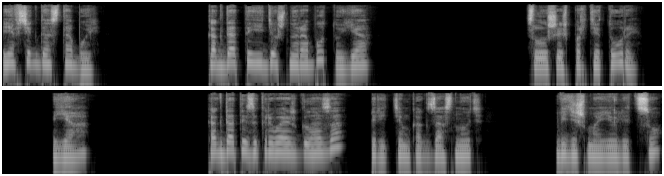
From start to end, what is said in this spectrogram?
я всегда с тобой. Когда ты идешь на работу, я... Слушаешь партитуры? Я. Когда ты закрываешь глаза перед тем, как заснуть, видишь мое лицо.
